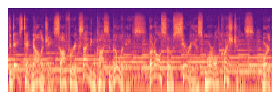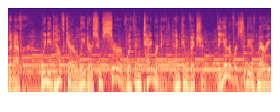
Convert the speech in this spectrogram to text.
Today's technologies offer exciting possibilities, but also serious moral questions. More than ever, we need healthcare leaders who serve with integrity and conviction. The University of Mary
